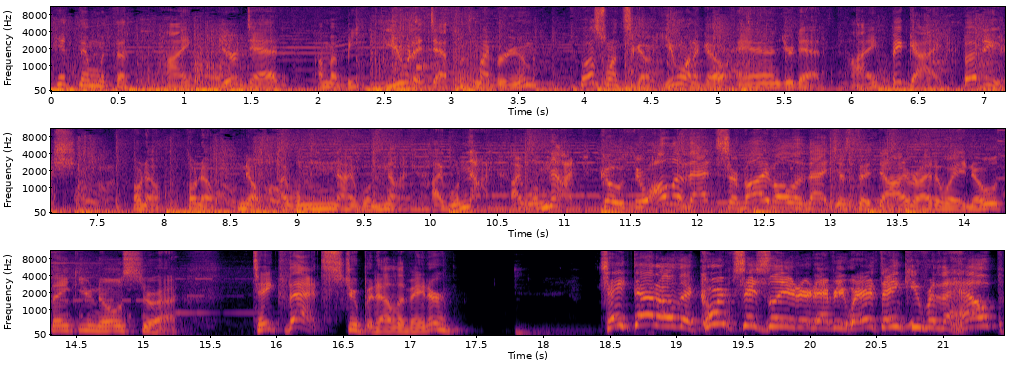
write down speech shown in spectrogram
Hit them with the, hi, you're dead. I'm gonna beat you to death with my broom. Who else wants to go? You want to go, and you're dead. Hi, big guy, badoosh. Oh no, oh no, no, I will, n- I will not, I will not, I will not go through all of that, survive all of that just to die right away. No, thank you, no, sir. Take that, stupid elevator. Take that, all the corpses littered everywhere. Thank you for the help.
